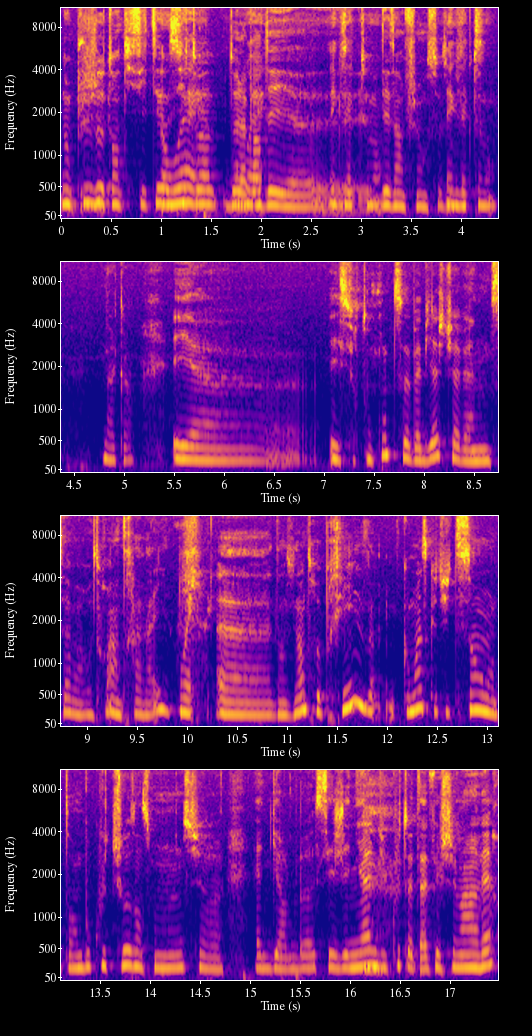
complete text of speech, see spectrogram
Donc plus d'authenticité aussi, Ouais, toi, de la ouais. part des, euh, des influenceuses. Exactement. D'accord. Et, euh, et sur ton compte Babillage, tu avais annoncé avoir retrouvé un travail Ouais. euh, dans une entreprise. Comment est-ce que tu te sens? On entend beaucoup de choses en ce moment sur être girl boss, c'est génial. Du coup, toi, tu as fait le chemin inverse.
